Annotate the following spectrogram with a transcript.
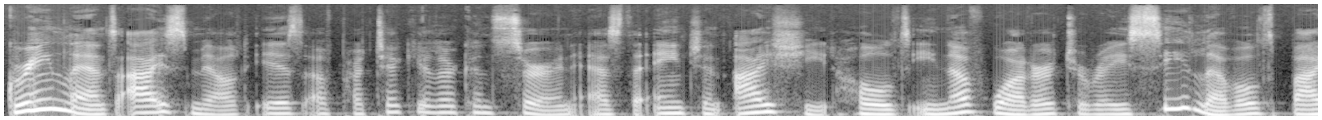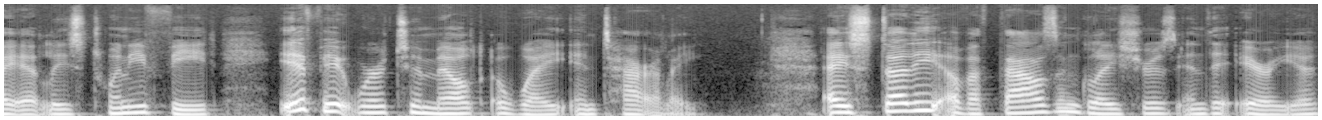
Greenland's ice melt is of particular concern as the ancient ice sheet holds enough water to raise sea levels by at least 20 feet if it were to melt away entirely. A study of a thousand glaciers in the area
